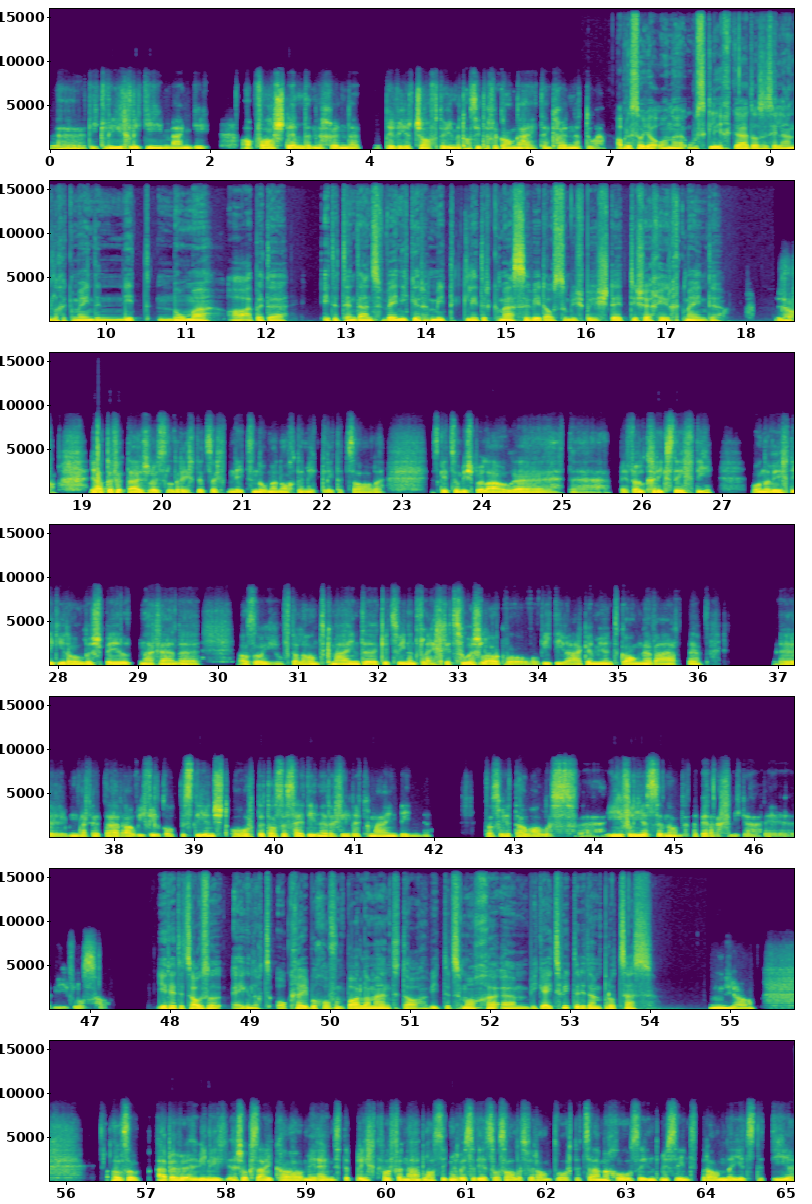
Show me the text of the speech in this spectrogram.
äh, die gleiche Menge Abfahrstellen können bewirtschaften, wie wir das in der Vergangenheit haben können tun. Aber es soll ja einen Ausgleich geben, dass es in ländlichen Gemeinden nicht nur an eben den in der Tendenz weniger Mitglieder gemessen wird als zum Beispiel in städtischen Kirchgemeinden? Ja. ja, der Verteilschlüssel richtet sich nicht nur nach den Mitgliederzahlen. Es gibt zum Beispiel auch äh, die Bevölkerungsdichte, die eine wichtige Rolle spielt. Nachher, äh, also auf der Landgemeinde gibt es wie einen Flächenzuschlag, wo, wo weite Wege müssen gegangen werden äh, nachher auch, wie viele Gottesdienstorte das es hat in einer Kirchengemeinde. Das wird auch alles äh, einfließen und eine Berechnung äh, Einfluss haben. Ihr hättet jetzt also eigentlich das Okay bekommen vom Parlament, da weiterzumachen. Ähm, wie geht es weiter in diesem Prozess? Ja, also eben, wie ich schon gesagt habe, wir haben den Bericht vor Vernehmlassung. Wir wissen jetzt, was alles für Antworten zusammengekommen sind. Wir sind dran, jetzt die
